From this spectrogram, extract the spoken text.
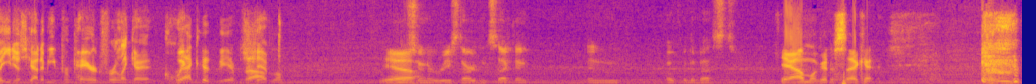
But you just got to be prepared for like a quick. That could be a problem. Yeah, I'm just gonna restart in second and hope for the best. yeah, I'm gonna go to second.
